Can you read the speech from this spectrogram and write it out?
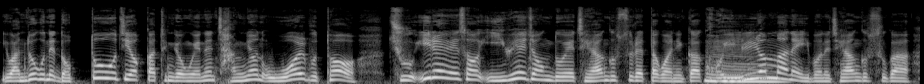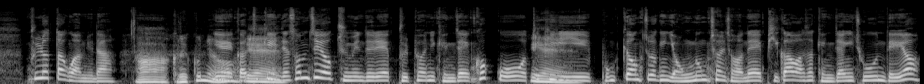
이 완도군의 넙도 지역 같은 경우에는 작년 5월부터 주 1회에서 2회 정도의 제한급수를 했다고 하니까 거의 음. 1년 만에 이번에 제한급수가 풀렸다고 합니다. 아, 그랬군요. 예, 그러니까 특히 예. 이제 섬 지역 주민들의 불편이 굉장히 컸고 특히 예. 이 본격적인 영농철 전에 비가 와서 굉장히 좋은데요.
